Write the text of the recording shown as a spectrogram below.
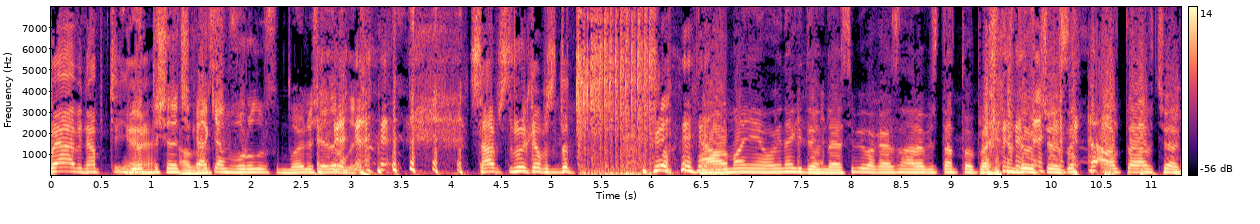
be abi ne yaptın ya? Yurt dışına çıkarken vurulursun. Böyle şeyler oluyor. Sarp sınır kapısında Ya Almanya'ya oyuna gidiyorum dersin bir bakarsın Arabistan topraklarında uçuyorsun. Alt taraf çöl.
